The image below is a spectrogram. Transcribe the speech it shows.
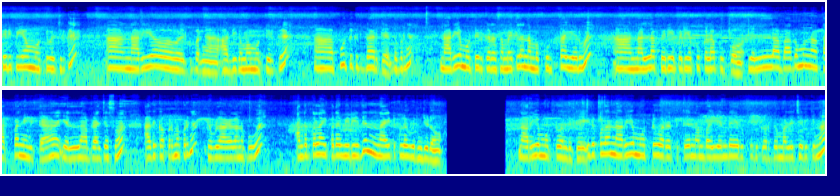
திருப்பியும் மொட்டு வச்சுருக்கு. நிறைய இருக்குது பாருங்கள் அதிகமாக மொட்டு இருக்குது பூத்துக்கிட்டு தான் இருக்குது இது பாருங்கள் நிறைய மொட்டு இருக்கிற சமயத்தில் நம்ம கொடுத்தா எருவு நல்லா பெரிய பெரிய பூக்களாக பூக்கும். எல்லா பாகமும் நான் கட் பண்ணி விட்டேன் எல்லா பிரான்ச்சஸும் அதுக்கப்புறமா பாருங்கள் எவ்வளோ அழகான பூவு. அந்த பூக்கெல்லாம் இப்போ தான் விரியுது நைட்டுக்குள்ளே விரிஞ்சிடும். நிறைய மொட்டு வந்துருக்கு. இது போல் நிறைய மொட்டு வர்றதுக்கு நம்ம எந்த எரு கொடுக்கறது மல்லி செடிக்குன்னா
